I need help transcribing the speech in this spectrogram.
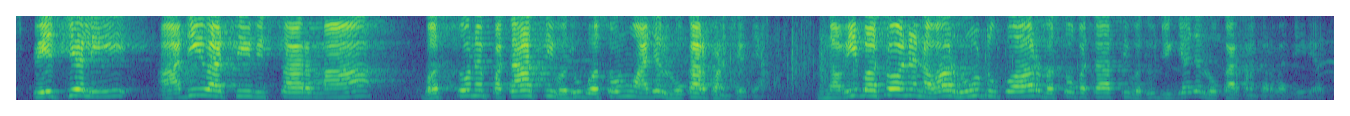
સ્પેશિયલી આદિવાસી વિસ્તારમાં બસો ને પચાસથી વધુ બસોનું આજે લોકાર્પણ છે ત્યાં. નવી બસો અને નવા રૂટ ઉપર બસો પચાસથી વધુ જગ્યા જે લોકાર્પણ કરવા જઈ રહ્યા છે.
